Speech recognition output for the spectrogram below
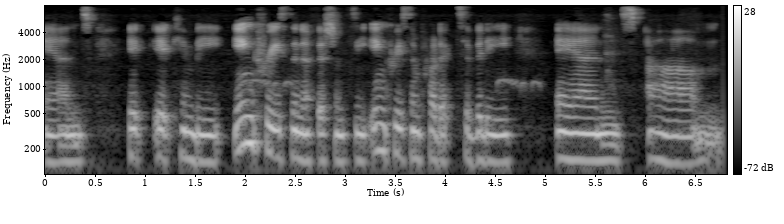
and it, it can be increase in efficiency, increase in productivity, and um,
